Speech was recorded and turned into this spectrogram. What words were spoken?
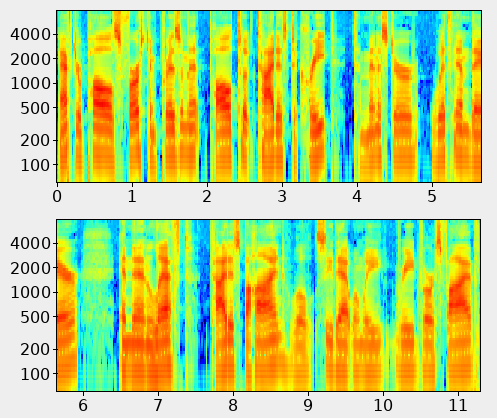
After Paul's first imprisonment, Paul took Titus to Crete to minister with him there and then left Titus behind. We'll see that when we read verse 5.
